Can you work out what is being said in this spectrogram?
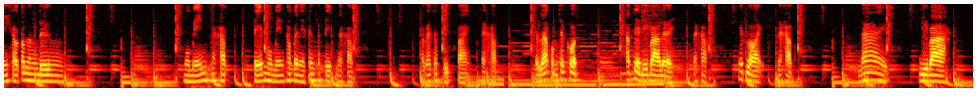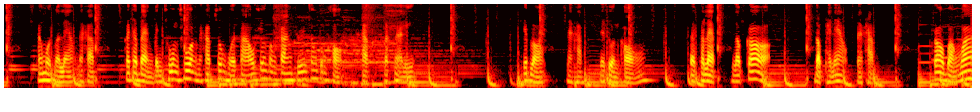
นี้เขากำลังดึงโมเมนต์นะครับเซฟโมเมนต์เข้าไปในเส้นสติปนะครับแล้วก็จะปิดไปนะครับ เสร็จแล้วผมจะกดอัปเดตรีบาร์เลยนะครับ เรียบร้อยนะครับ ได้รีบาร์ทั้งหมดมาแล้วนะครับ ก็จะแบ่งเป็นช่วงๆนะครับ ช่วงหัวเสาช่วงตรงกลางพื้นช่วงตรงขอบครับลักษณะนี้ เรียบร้อยนะครับ ในส่วนของแฟลชแลบแล้วก็ดอ p แพนเนลนะครับ ก็หวังว่า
